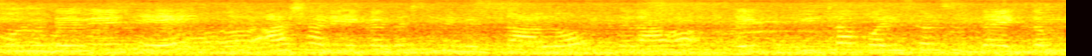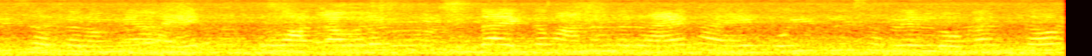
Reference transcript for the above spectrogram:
मनुदेवी येथे आषाढी एकादशी निमित्त आलो. तर एक इथला परिसर सुद्धा एकदम निसर्गरम्य आहे. व वातावरण सुद्धा एकदम आनंददायक आहे. व इथले सगळे लोकांचं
